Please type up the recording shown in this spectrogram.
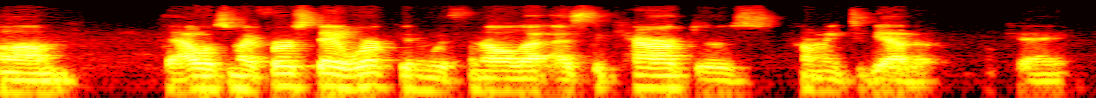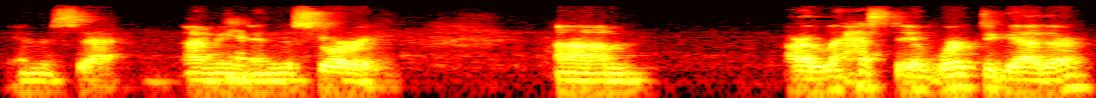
Um, that was my first day working with Finola as the characters coming together, okay, in the set. I mean, Yeah. in the story. Um, our last day of work together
